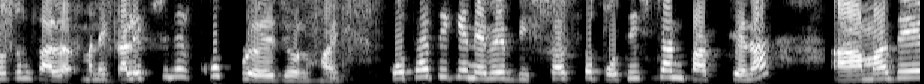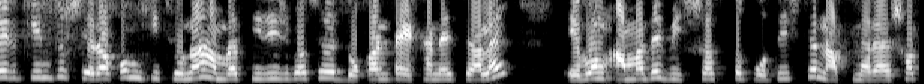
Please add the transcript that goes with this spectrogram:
নতুন মানে কালেকশনের খুব প্রয়োজন হয়। কোথা থেকে নেবে বিশ্বস্ত প্রতিষ্ঠান পাচ্ছে না। আমাদের কিন্তু সেরকম কিছু না আমরা তিরিশ বছরের দোকানটা এখানে চালাই এবং আমাদের বিশ্বস্ত প্রতিষ্ঠান আপনারা সব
